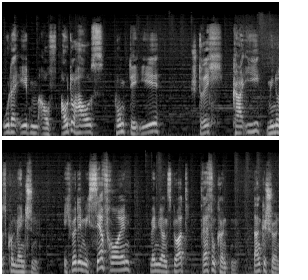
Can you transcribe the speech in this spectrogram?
oder eben auf autohaus.de-ki-convention. Ich würde mich sehr freuen, wenn wir uns dort treffen könnten. Dankeschön.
